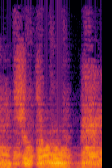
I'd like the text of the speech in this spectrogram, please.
Shut your throat.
